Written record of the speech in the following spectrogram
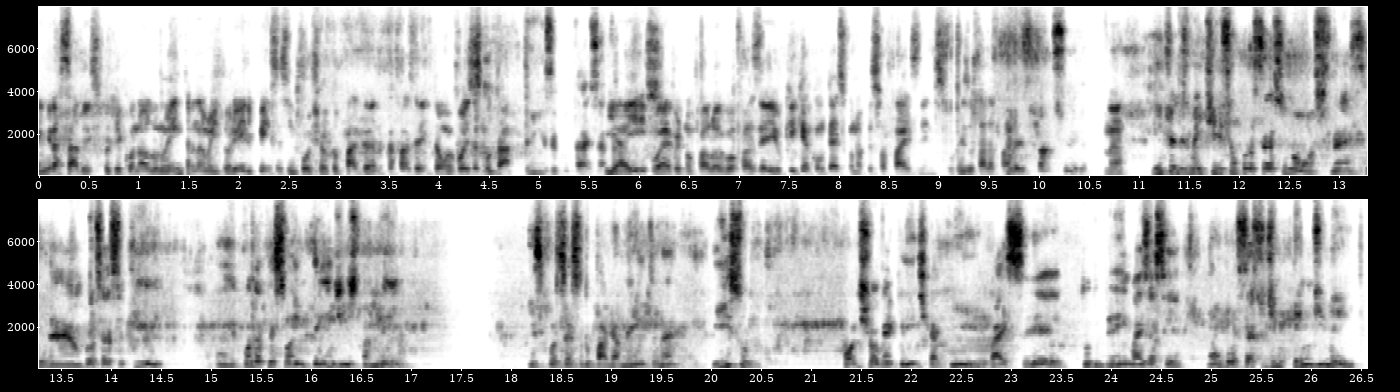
É engraçado isso, porque quando o aluno entra na mentoria, ele pensa assim, poxa, eu estou pagando para fazer, então eu vou executar. Sim, tem que executar, exatamente. E aí o Everton falou, eu vou fazer. E o que, que acontece quando a pessoa faz, Denis? O resultado aparece. O resultado chega. Né? Infelizmente, isso é um processo nosso, né? Sim. É um processo que, é, quando a pessoa entende isso também, esse processo do pagamento, né? E isso pode chover crítica aqui, vai ser, tudo bem, mas assim, é um processo de entendimento.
